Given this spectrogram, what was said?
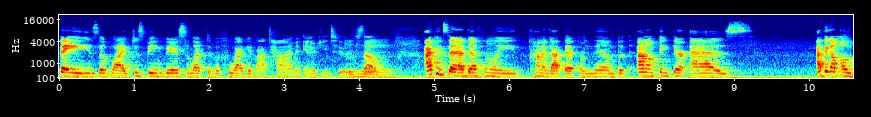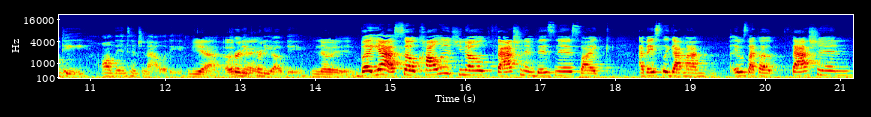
phase of like just being very selective of who I give my time and energy to. So Mhm. I can say I definitely kind of got that from them, but I don't think they're as. I think I'm OD on the intentionality. Yeah. Okay. Pretty pretty OD. noted. But yeah, so college, you know, fashion and business, like I basically got my it was like a fashion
